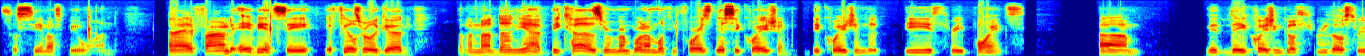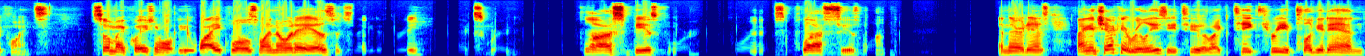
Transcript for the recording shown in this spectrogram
So C must be 1. And I found A, B, and C. It feels really good, but I'm not done yet because remember what I'm looking for is this equation, the equation that these three points, um, the equation goes through those three points. So my equation will be y equals, well I know what A is, it's negative 3 x squared, plus B is 4, 4x, plus C is 1. And there it is. I can check it real easy too, like take 3, plug it in,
